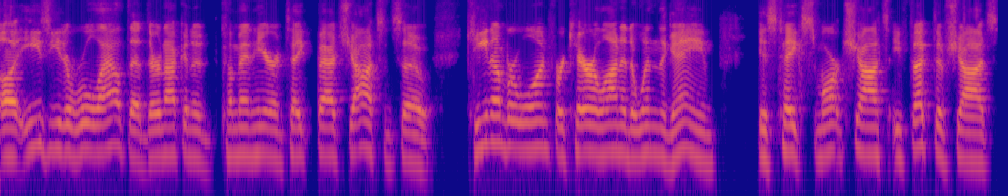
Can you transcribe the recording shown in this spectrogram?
uh, easy to rule out that they're not going to come in here and take bad shots. And so, key number one for Carolina to win the game is take smart shots, effective shots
